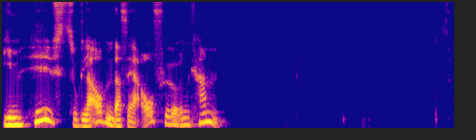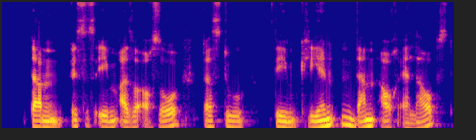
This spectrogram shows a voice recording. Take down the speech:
ihm hilfst zu glauben, dass er aufhören kann, dann ist es eben also auch so, dass du dem Klienten dann auch erlaubst,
